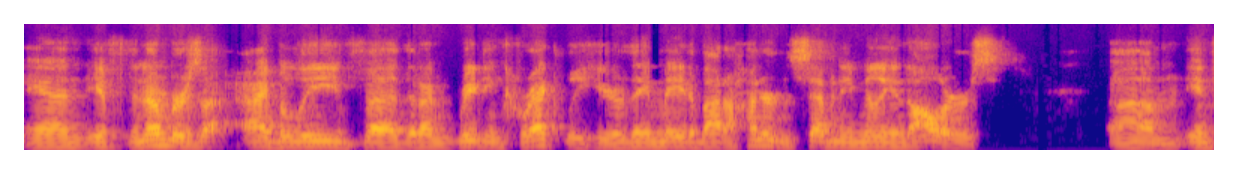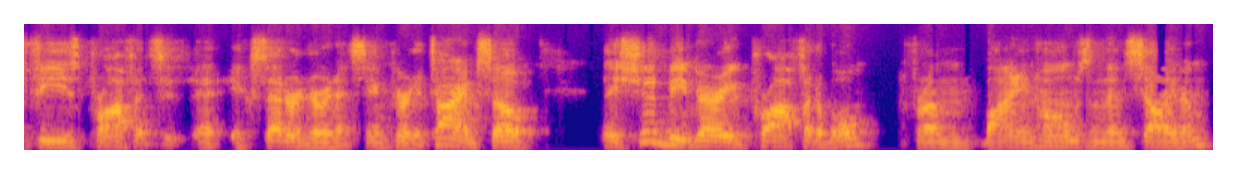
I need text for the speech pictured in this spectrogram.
And if the numbers I believe uh, that I'm reading correctly here, they made about $170 million um, in fees, profits, et cetera, during that same period of time. So they should be very profitable from buying homes and then selling them.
